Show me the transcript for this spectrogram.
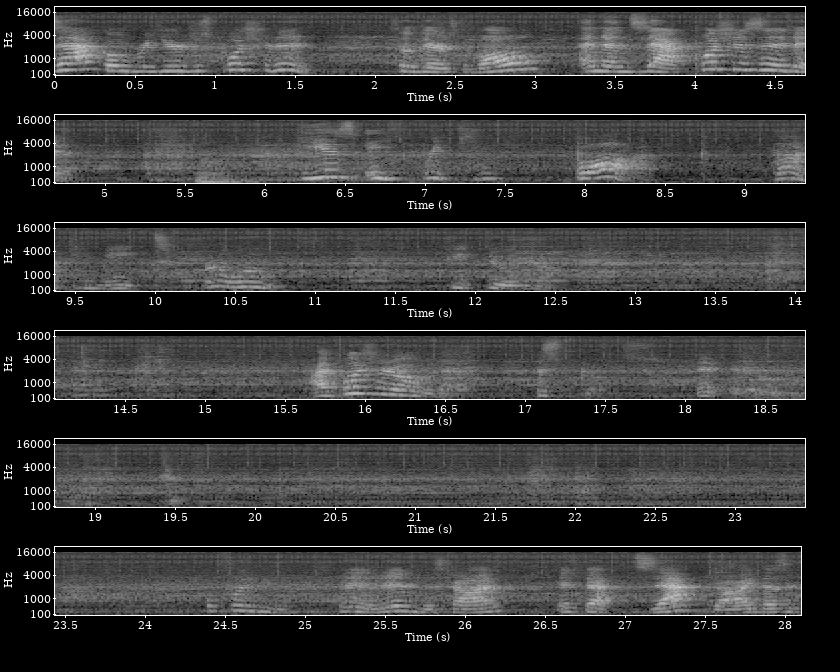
Zach over here just pushed it in. So there's the ball, and then Zach pushes it in. Hmm. He is a freaking bot. Come on, teammate. We're gonna lose. Keep doing that. I push it over there. This goes. It, it, Hopefully we hit it in this time. If that Zach guy doesn't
